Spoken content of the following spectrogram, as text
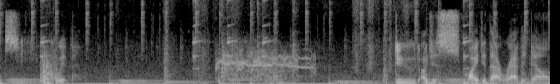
Let's see, equip. Dude, I just smited that rabbit down.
